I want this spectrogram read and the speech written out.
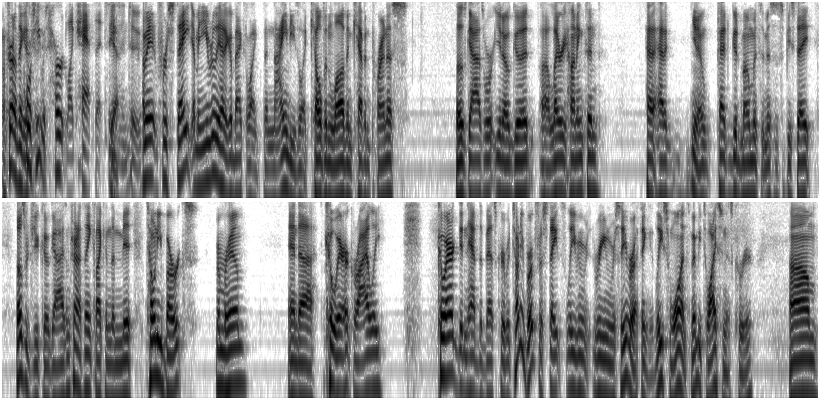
I'm trying to think. Of course, he was hurt like half that yeah. season too. I mean, for state, I mean, you really had to go back to like the '90s, like Kelvin Love and Kevin Prentice. Those guys were you know good. Uh, Larry Huntington had had a, you know had good moments at Mississippi State. Those were JUCO guys. I'm trying to think like in the mid. Tony Burks, remember him? And uh, Co Eric Riley. Co Eric didn't have the best career, but Tony Brooks was State's leading receiver. I think at least once, maybe twice in his career. Um,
